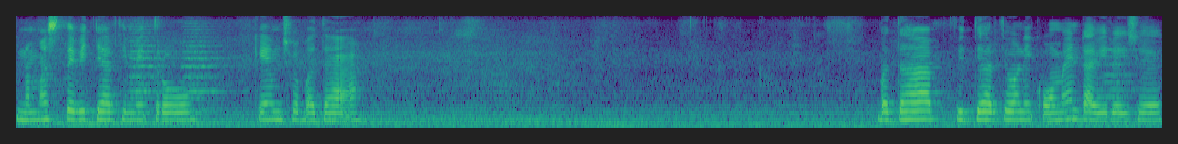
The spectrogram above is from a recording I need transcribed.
નમસ્તે વિદ્યાર્થી મિત્રો, કેમ છો બધા? બધા વિદ્યાર્થીઓની કોમેન્ટ આવી રહી છે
